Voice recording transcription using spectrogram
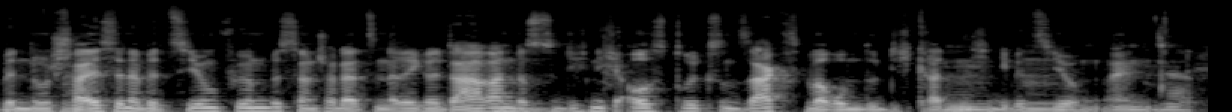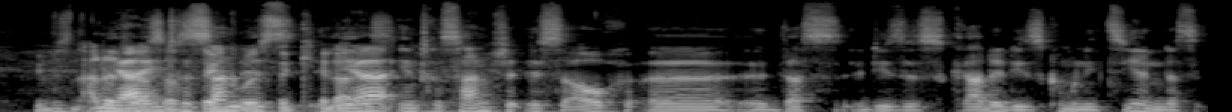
wenn du scheiße in der Beziehung führen bist, dann scheitert es in der Regel daran, dass du dich nicht ausdrückst und sagst, warum du dich gerade nicht in die Beziehung ein. Ja. Wir wissen alle, ja, dass das der interessant größte ist, Killer ja, ist. interessant ist auch, äh, dass dieses, gerade dieses Kommunizieren, das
